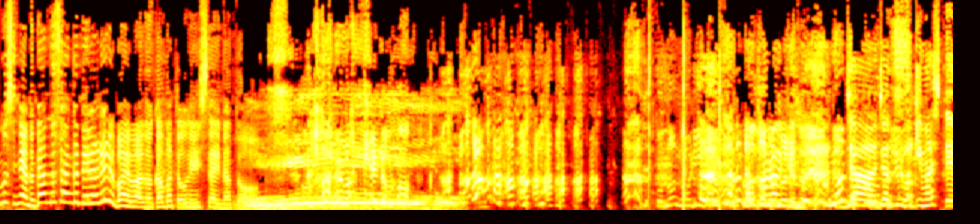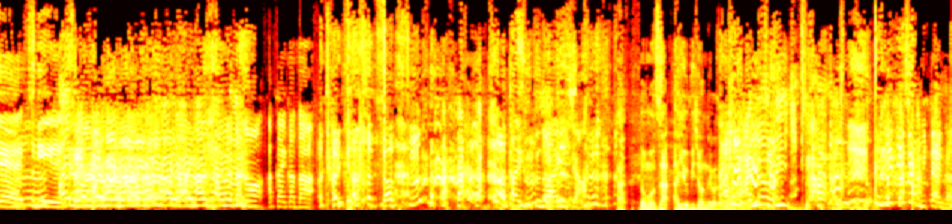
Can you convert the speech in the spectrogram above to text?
もしね、あの、旦那さんが出られる場合は、あの、頑張って応援したいなと思いますけれども。このノリが。わからんけど。じゃあ、じゃあ続きまして、次、質問真ん中の赤い方。赤い方雑赤い服のあゆちゃん。あ、どうも、ザ・アユビジョンでございます。あゆビジョン。あゆビジョン。テレビジョンみたいな。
